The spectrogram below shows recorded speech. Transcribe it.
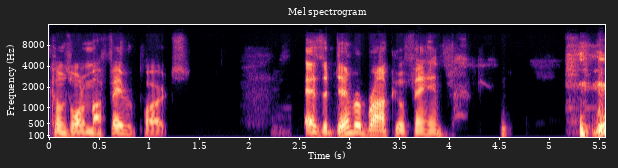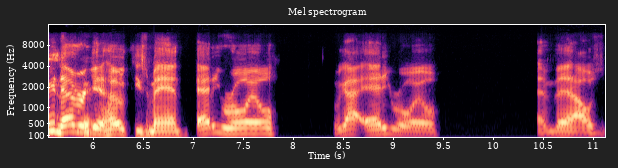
comes one of my favorite parts. As a Denver Bronco fan, we never get Hokies, man. Eddie Royal, we got Eddie Royal, and then I was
